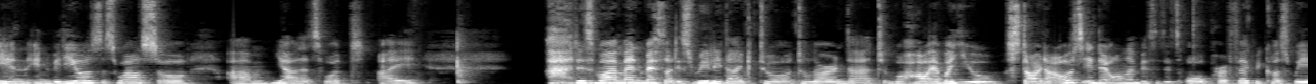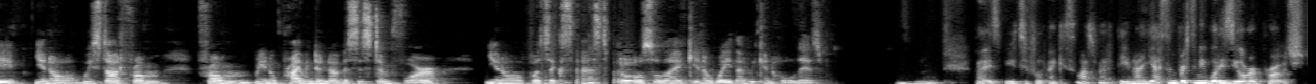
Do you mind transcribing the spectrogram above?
in in videos as well. So um yeah that's what i this my main method is really like to to learn that well, however you start out in the online business it's all perfect because we you know we start from from you know priming the nervous system for you know for success but also like in a way that we can hold it. Mm-hmm. that is beautiful. Thank you so much martina. Yes and brittany what is your approach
